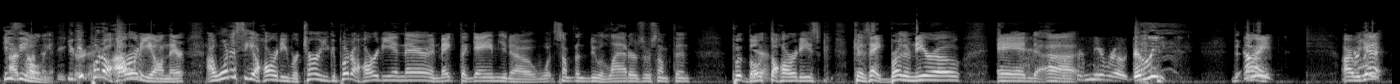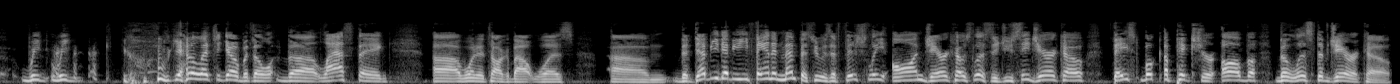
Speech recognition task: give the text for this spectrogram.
He's I'd the only guy. You could put a Angle. I wanna Hardy on there. I want to see a Hardy return. You could put a Hardy in there and make the game, you know, what something to do with ladders or something. Put both Yeah. the Hardys because hey, brother Nero and uh, For Nero, delete. all right. All right, we got we we we got to let you go. But the the last thing uh, I wanted to talk about was um, the WWE fan in Memphis who is officially on Jericho's list. Did you see Jericho Facebook a picture of the list of Jericho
